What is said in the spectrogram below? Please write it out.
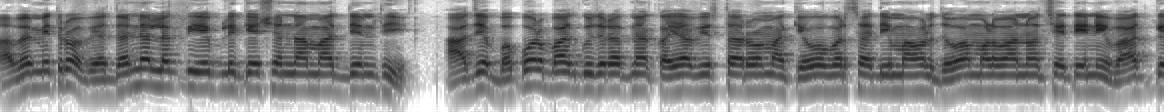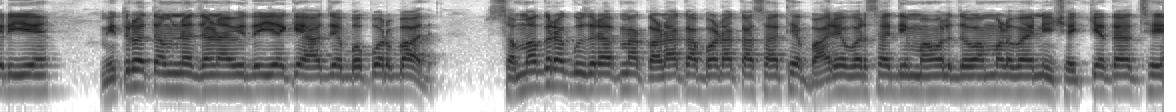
હવે મિત્રો વેધરને લગતી એપ્લિકેશનના માધ્યમથી આજે બપોર બાદ ગુજરાતના કયા વિસ્તારોમાં કેવો વરસાદી માહોલ જોવા મળવાનો છે તેની વાત કરીએ. મિત્રો, તમને જણાવી દઈએ કે આજે બપોર બાદ સમગ્ર ગુજરાતમાં કડાકા ભડાકા સાથે ભારે વરસાદી માહોલ જોવા મળવાની શક્યતા છે.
